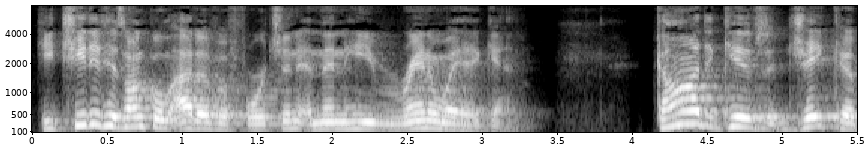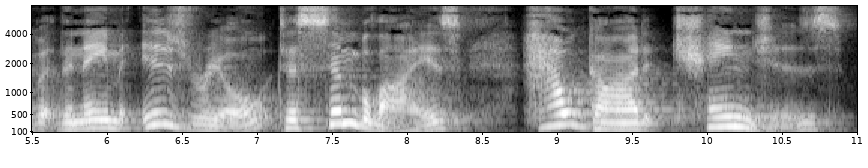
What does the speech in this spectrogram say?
He cheated his uncle out of a fortune and then he ran away again. God gives Jacob the name Israel to symbolize how God changes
